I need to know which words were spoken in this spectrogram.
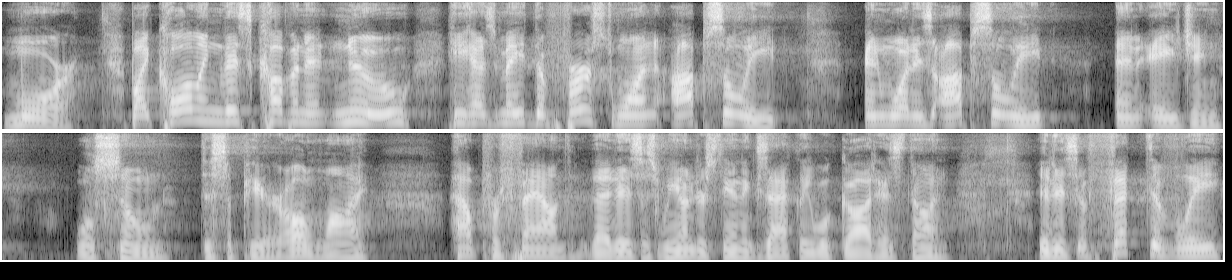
more. By calling this covenant new, he has made the first one obsolete, and what is obsolete and aging will soon disappear. Oh my how profound that is as we understand exactly what God has done. It is effectively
